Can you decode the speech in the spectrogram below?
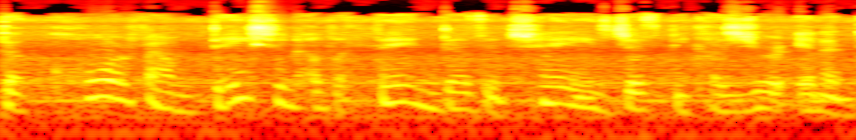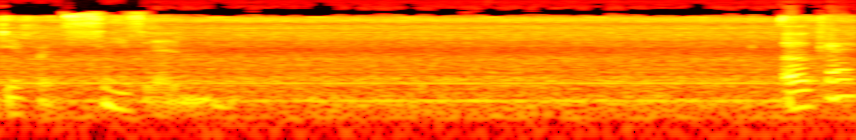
the core foundation of a thing doesn't change just because you're in a different season. Okay?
